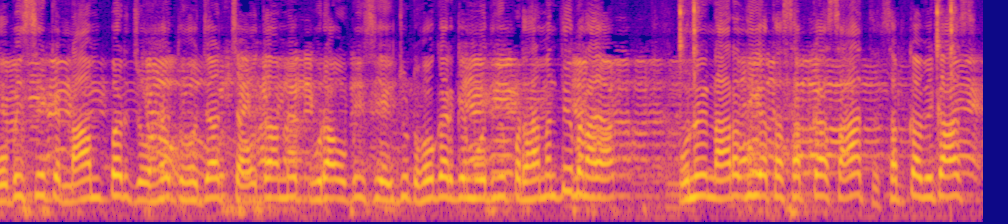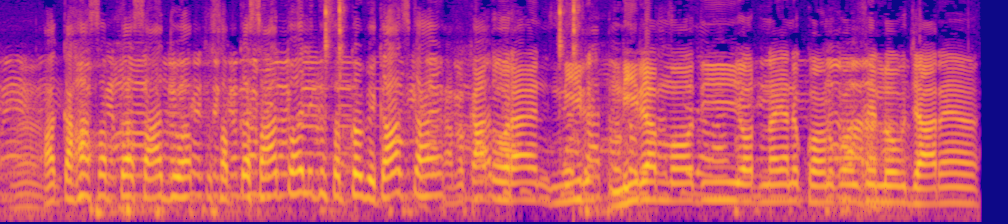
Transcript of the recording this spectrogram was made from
ओबीसी के नाम पर जो है 2014 में पूरा ओबीसी एकजुट होकर के मोदी को प्रधानमंत्री बनाया। उन्होंने नारा दिया था सबका साथ सबका विकास। हाँ, कहाँ सबका साथ जो है तो सबका साथ तो है लेकिन सबका विकास कहाँ है? तो हो नीरव मोदी और नया कौन कौन से लोग जा रहे हैं?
